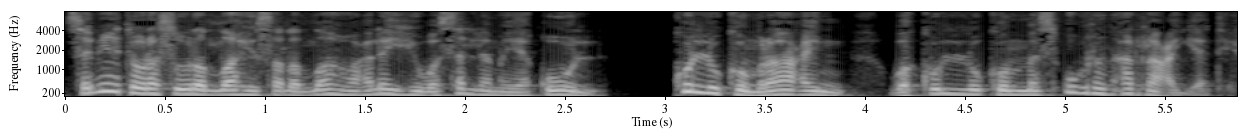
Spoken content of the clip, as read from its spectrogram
سمعت رسول الله صلى الله عليه وسلم يقول كلكم راع وكلكم مسؤول عن رعيته.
